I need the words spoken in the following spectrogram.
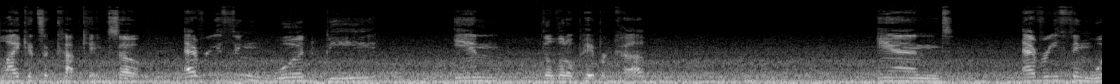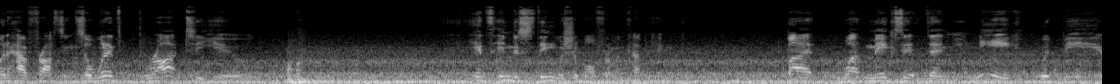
like it's a cupcake. So, everything would be in the little paper cup and everything would have frosting. So, when it's brought to you, it's indistinguishable from a cupcake. But what makes it then unique would be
